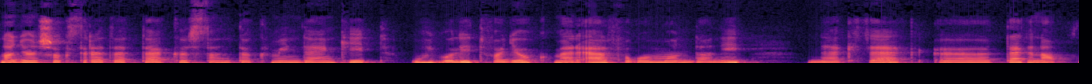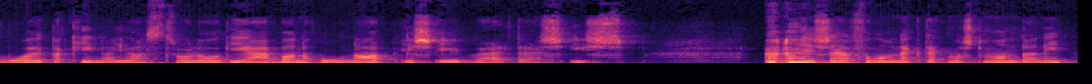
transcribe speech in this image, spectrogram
Nagyon sok szeretettel köszöntök mindenkit. Újból itt vagyok, mert el fogom mondani nektek. Tegnap volt a kínai asztrológiában hónap és évváltás is. és el fogom nektek most mondani,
